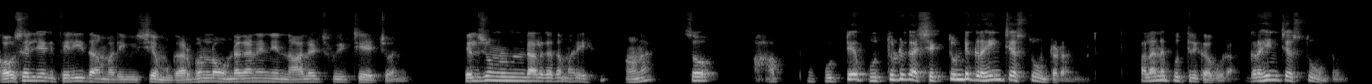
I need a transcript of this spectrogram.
కౌశల్యకి తెలియదా మరి విషయం? గర్భంలో ఉండగానే నేను నాలెడ్జ్ ఫీడ్ చేయొచ్చు అని. తెలిసి ఉండాలి కదా మరి అవునా? సో ఆ పుట్టే పుత్రుడికి ఆ శక్తి ఉంటే గ్రహించేస్తూ ఉంటాడు అనమాట అలానే పుత్రిక కూడా గ్రహించేస్తూ ఉంటుంది.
